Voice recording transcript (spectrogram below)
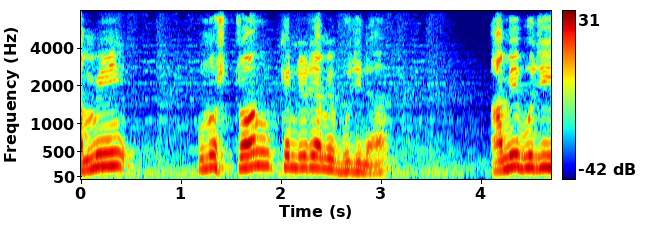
আমি কোনো স্ট্রং ক্যান্ডিডেট আমি বুঝি না। আমি বুঝি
